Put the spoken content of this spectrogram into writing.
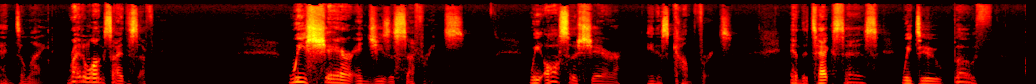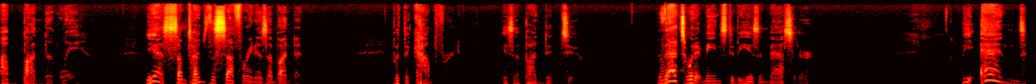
and delight, right alongside the suffering. We share in Jesus' sufferings. We also share in his comfort. And the text says we do both abundantly. Yes, sometimes the suffering is abundant, but the comfort is abundant too. That's what it means to be his ambassador. The end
